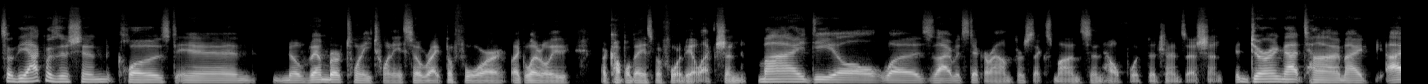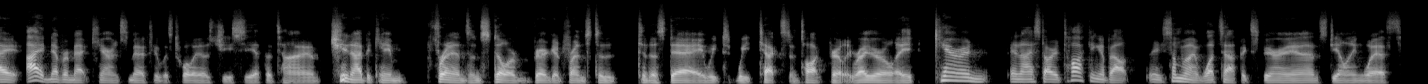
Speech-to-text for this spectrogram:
So the acquisition closed in November 2020, so right before, like literally a couple days before the election. My deal was I would stick around for six months and help with the transition. During that time, I I I had never met Karyn Smith, who was Twilio's GC at the time. She and I became friends and still are very good friends to to this day. We we text and talk fairly regularly. Karyn and I started talking about eh, some of my WhatsApp experience dealing with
